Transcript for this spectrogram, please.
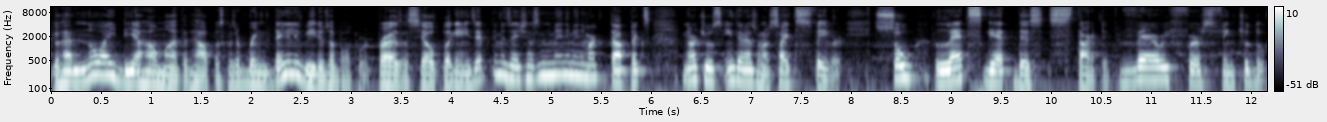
You have no idea how much it helps us because I bring daily videos about WordPress, SEO, plugins, optimizations and many many more topics in order to use internet on our site's favor. So let's get this started. Very first thing to do,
